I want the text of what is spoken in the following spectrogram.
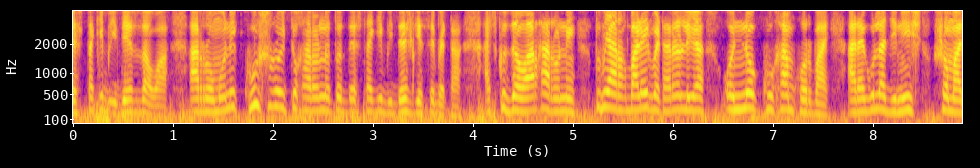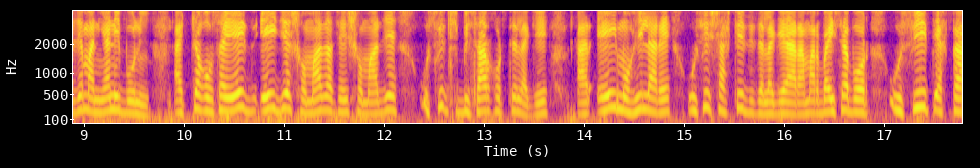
দেশ থাকি বিদেশ যাওয়া আর রমণী খুশ রইতো কারণে তো দেশ থাকি বিদেশ গেছে বেটা। আজকে যাওয়ার কারণে তুমি আর বাড়ির বেটারে লইয়া অন্য কুখাম করবাই আর এগুলা জিনিস সমাজে মানিয়া নিবনি আচ্ছা কথা এই এই যে সমাজ আছে, এই সমাজে উচিত বিচার করতে লাগে। আর এই মহিলারে উচিত শাস্তি দিতে লাগে। আর আমার বাইসাবর উচিত একটা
